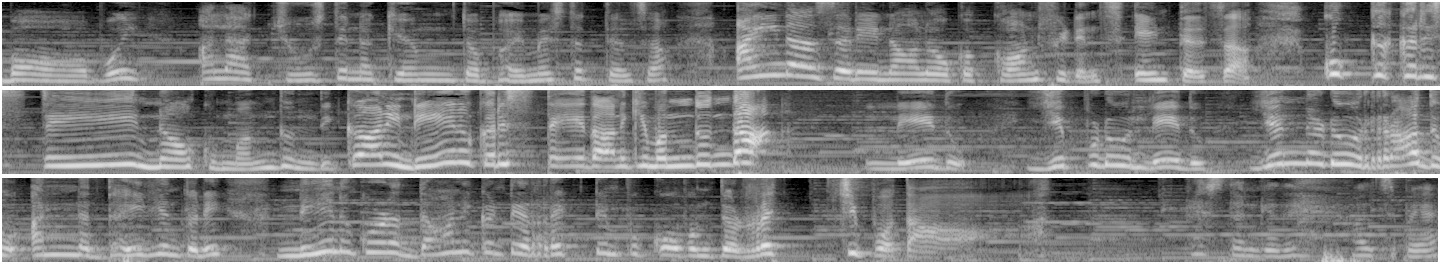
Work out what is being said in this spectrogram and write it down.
బాబోయ్! అలా చూస్తే నాకు ఎంత భయమేస్తుంది తెలుసా? అయినా సరే నాలో ఒక కాన్ఫిడెన్స్ ఏంటి తెలుసా? కుక్క కరిస్తే నాకు మందుంది కానీ నేను కరిస్తే దానికి మందుందా? లేదు. ఎప్పుడూ లేదు ఎన్నడూ రాదు అన్న ధైర్యంతోనే నేను కూడా దానికంటే రెట్టింపు కోపంతో రెచ్చిపోతా. ప్రస్తుతానికి అదే అలసిపోయా.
